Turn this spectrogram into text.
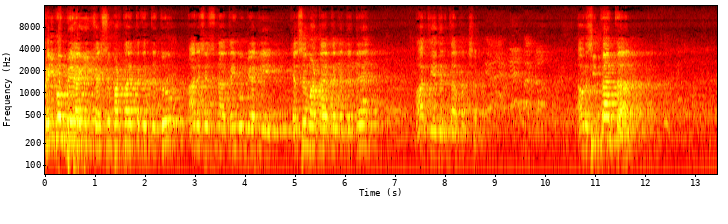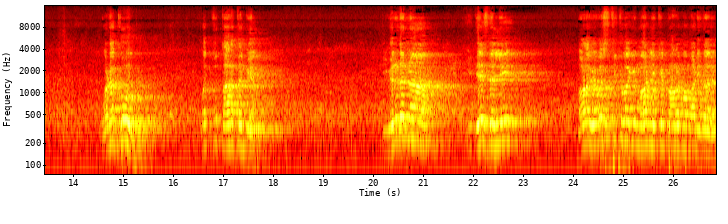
ಕೈಗೊಂಬೆಯಾಗಿ ಕೆಲಸ ಮಾಡ್ತಾ ಇರ್ತಕ್ಕಂಥದ್ದು ಆರ್ ಎಸ್ನ ಕೈಗೊಂಬೆಯಾಗಿ ಕೆಲಸ ಮಾಡ್ತಾ ಇರ್ತಕ್ಕಂಥದ್ದೇ ಭಾರತೀಯ ಜನತಾ ಪಕ್ಷ. ಅವರ ಸಿದ್ಧಾಂತ, ಒಡಕು ಮತ್ತು ತಾರತಮ್ಯ. ಇವೆರಡನ್ನ ಈ ದೇಶದಲ್ಲಿ ಬಹಳ ವ್ಯವಸ್ಥಿತವಾಗಿ ಮಾಡಲಿಕ್ಕೆ ಪ್ರಾರಂಭ ಮಾಡಿದ್ದಾರೆ.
